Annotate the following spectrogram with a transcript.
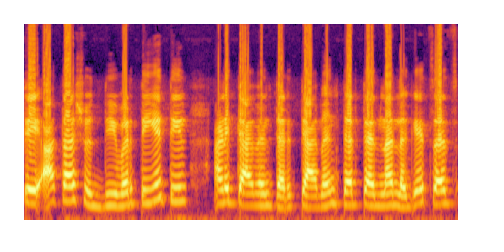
ते आता शुद्धीवरती येतील आणि त्यानंतर त्यानंतर त्यांना लगेचच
